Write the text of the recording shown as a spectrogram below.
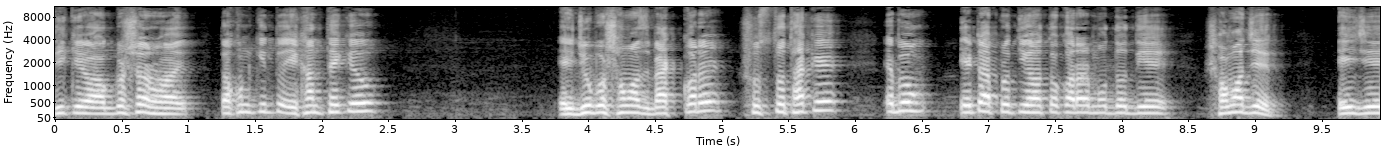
দিকে অগ্রসর হয়, তখন কিন্তু এখান থেকেও এই যুব সমাজ ব্যাক করে, সুস্থ থাকে এবং এটা প্রতিহত করার মধ্য দিয়ে সমাজের এই যে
